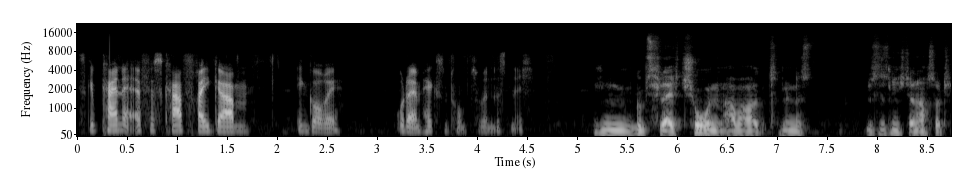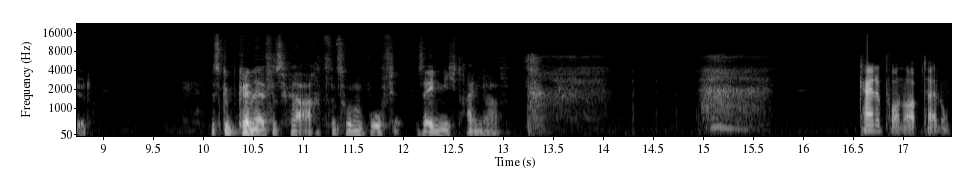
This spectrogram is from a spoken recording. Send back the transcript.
Es gibt keine FSK-Freigaben in Gore. Oder im Hexenturm zumindest nicht. Hm, Gibt es vielleicht schon, aber zumindest ist es nicht danach sortiert. Es gibt keine FSK 18 Zone, wo Zane nicht rein darf. Keine Pornoabteilung.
